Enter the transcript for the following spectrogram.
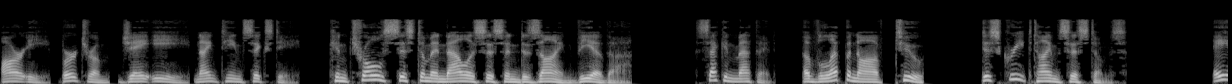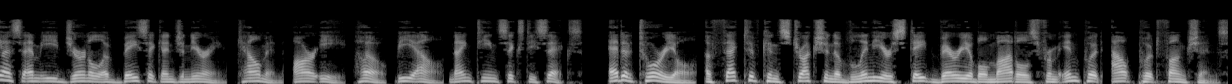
R. E., Bertram, J. E. 1960. Control System Analysis and Design via the Second Method of Lyapunov, 2 Discrete time systems. ASME Journal of Basic Engineering, Kalman, R. E., Ho, B. L. 1966. Editorial, Effective Construction of Linear State Variable Models from Input-Output Functions.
